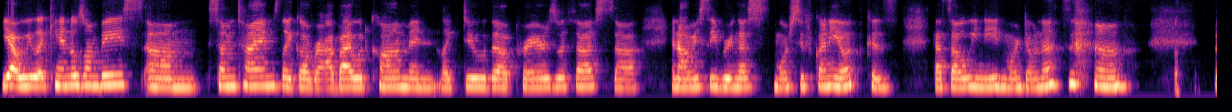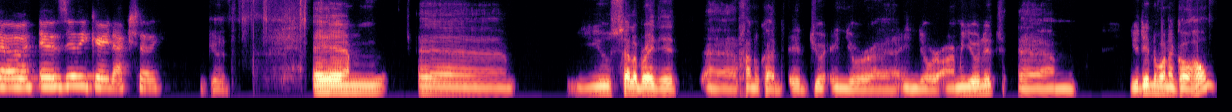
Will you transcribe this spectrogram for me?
Yeah, we lit candles on base. Um, sometimes like a rabbi would come and like do the prayers with us, uh, and obviously bring us more sufganiot because that's all we need, more donuts. so it was really great, actually. good. Um, um you celebrated uh, Hanukkah uh, in your uh, in your army unit. Um, you didn't want to go home.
